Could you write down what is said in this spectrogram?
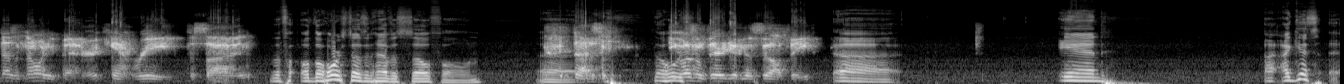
doesn't know any better. It can't read the sign. The oh, the horse doesn't have a cell phone. It Uh, doesn't. the He horse, wasn't there getting a selfie. uh, and I, I guess uh,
